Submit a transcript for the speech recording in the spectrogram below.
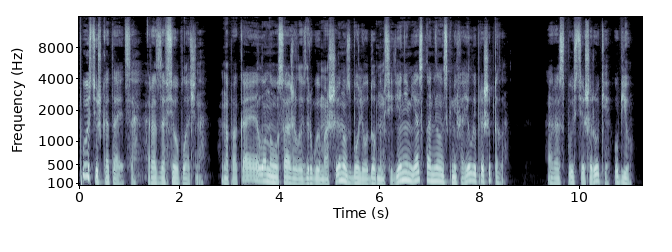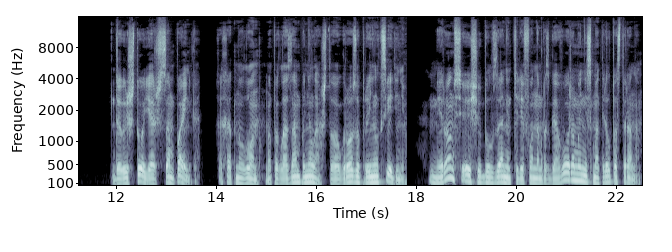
Пусть уж катается, раз за все уплачено. Но пока Илона усаживалась в другую машину с более удобным сиденьем, я склонилась к Михаилу и прошептала. «Распустишь руки, убью». «Да вы что, я ж сам паинька», — хохотнул он, но по глазам поняла, что угрозу принял к сведению. Мирон все еще был занят телефонным разговором и не смотрел по сторонам.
